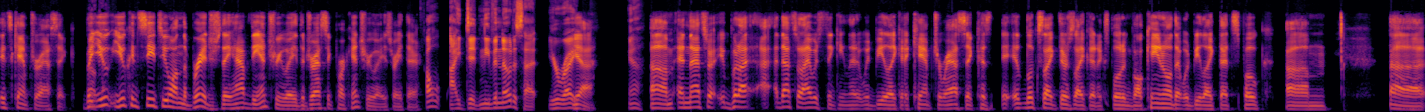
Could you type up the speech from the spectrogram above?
It's Camp Jurassic. But Okay. you you can see too on the bridge they have the entryway, the Jurassic Park entryway is right there. oh, I didn't even notice that. You're right. Yeah. Yeah. Um, and that's what, but I, I, that's what I was thinking that it would be like a Camp Jurassic because it, it looks like there's like an exploding volcano that would be like that spoke, um, uh,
